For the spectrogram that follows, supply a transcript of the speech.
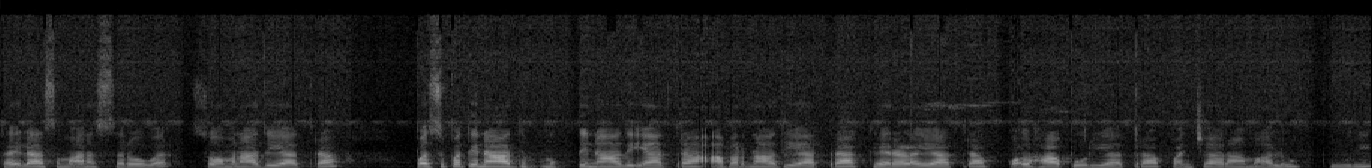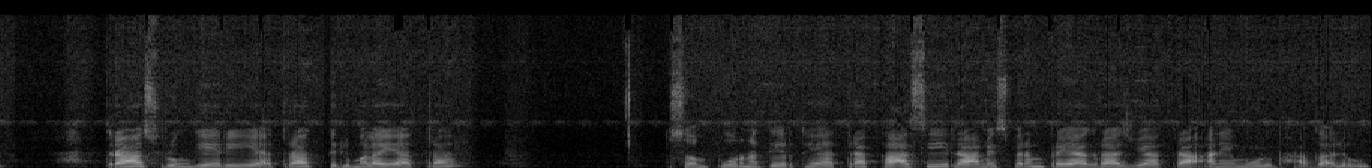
కైలాస మానస సరోవర్ సోమనాథ్ యాత్ర పశుపతినాథ్ ముక్తినాథ్ యాత్ర అమర్నాథ్ యాత్ర కేరళ యాత్ర కొల్హాపూర్ యాత్ర పంచారామాలు పూరి యాత్ర శృంగేరి యాత్ర తిరుమల యాత్ర సంపూర్ణ తీర్థయాత్ర కాశీ రామేశ్వరం ప్రయాగ్రాజ్ యాత్ర అనే మూడు భాగాలు.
